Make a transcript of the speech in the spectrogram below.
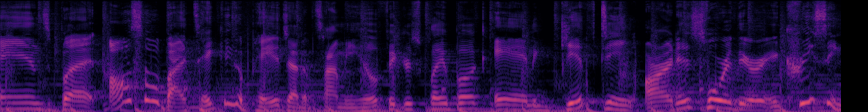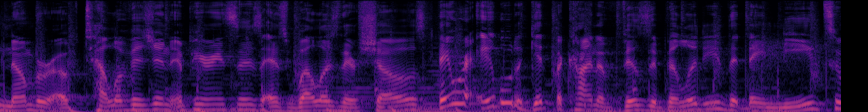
campaigns, but also by taking a page out of Tommy Hilfiger's playbook and gifting artists for their increasing number of television appearances as well as their shows. They were able to get the kind of visibility that they need to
